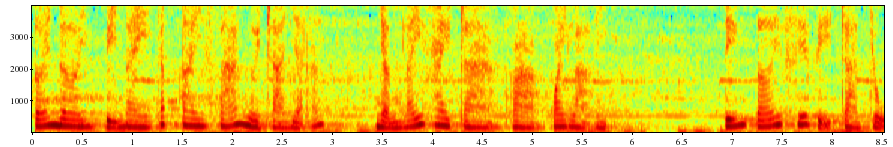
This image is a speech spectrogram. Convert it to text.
Tới nơi, vị này chắp tay xá người trà giả, nhận lấy khay trà và quay lại. Tiến tới phía vị trà chủ,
